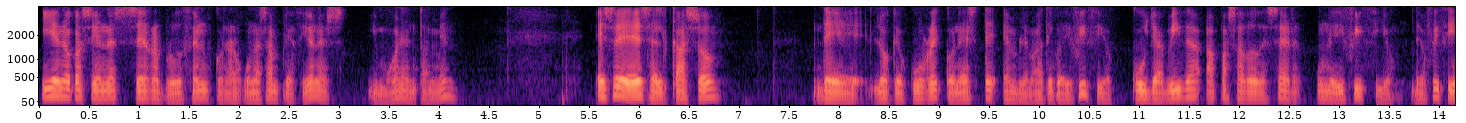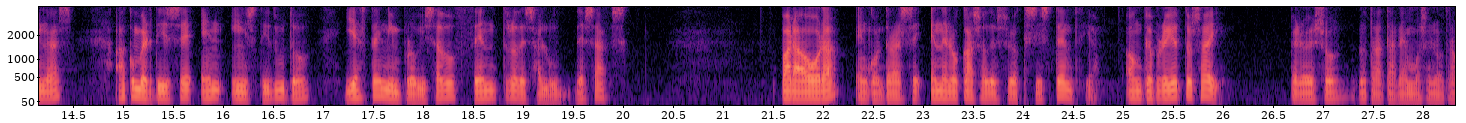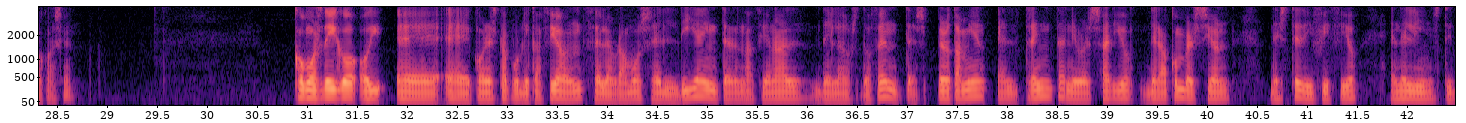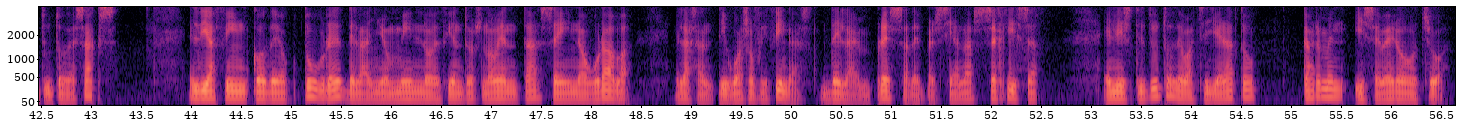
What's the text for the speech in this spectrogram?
y en ocasiones se reproducen con algunas ampliaciones y mueren también. Ese es el caso de lo que ocurre con este emblemático edificio, cuya vida ha pasado de ser un edificio de oficinas a convertirse en instituto y hasta en improvisado centro de salud de Sachs, para ahora encontrarse en el ocaso de su existencia, aunque proyectos hay, pero eso lo trataremos en otra ocasión. Como os digo, hoy eh, eh, con esta publicación celebramos el Día Internacional de los Docentes, pero también el 30 aniversario de la conversión de este edificio en el Instituto de Sax. El día 5 de octubre del año 1990 se inauguraba en las antiguas oficinas de la empresa de persianas Segisa el Instituto de Bachillerato Carmen y Severo Ochoa,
